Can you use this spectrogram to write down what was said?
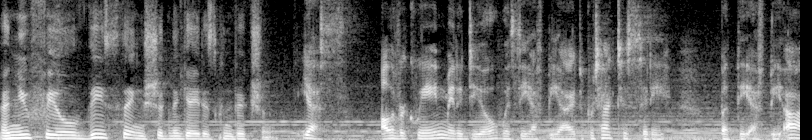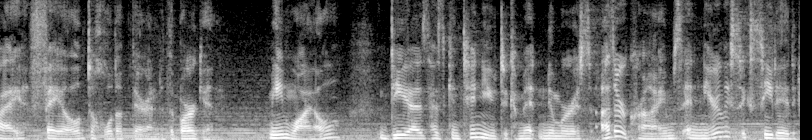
And you feel these things should negate his conviction? Yes. Oliver Queen made a deal with the FBI to protect his city, but the FBI failed to hold up their end of the bargain. Meanwhile, Diaz has continued to commit numerous other crimes and nearly succeeded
